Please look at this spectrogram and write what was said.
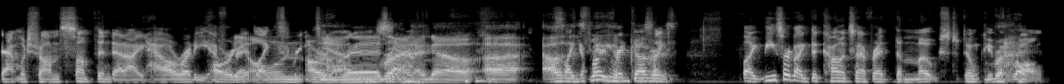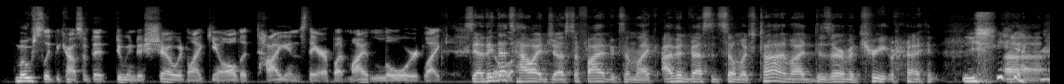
that much on something that I already have Already read like own, three already times. read. right. yeah. I know. Uh, I was Like, like, if I read of these, covers. Like these are like the comics I've read the most. Don't get Right. me wrong. Mostly because of it doing the show and like you know all the tie-ins there. But my lord, like see, I think you know, that's how I justify it because I'm like, I've invested so much time. I deserve a treat, right? Yeah. Uh,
